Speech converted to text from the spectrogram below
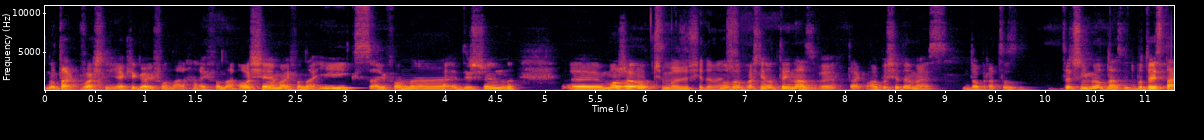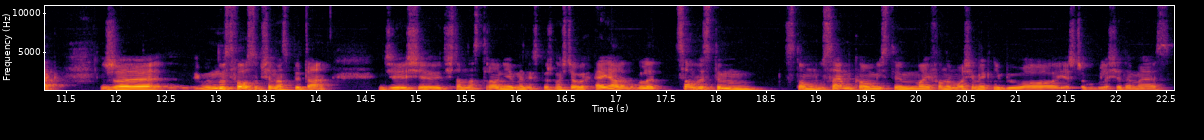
no tak, właśnie. Jakiego iPhone'a? iPhone'a 8, iPhone'a X, iPhone'a Edition. Yy, może od, Czy może 7S? Może właśnie od tej nazwy, tak, albo 7S. Dobra, to zacznijmy od nazwy, bo to jest tak, że mnóstwo osób się nas pyta gdzieś, gdzieś tam na stronie, w mediach społecznościowych, ej, ale w ogóle co wy z tym, z tą ósemką i z tym iPhone'em 8, jak nie było jeszcze w ogóle 7S?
